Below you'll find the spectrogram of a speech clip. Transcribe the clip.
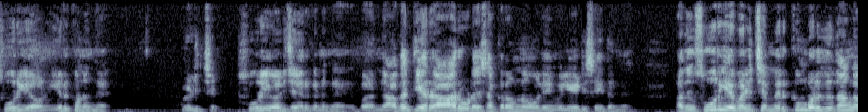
சூரியன் இருக்கணுங்க. வெளிச்சம் சூரிய வெளிச்சம் இருக்கணுங்க. இப்போ அந்த அகத்தியர் ஆறுடைய சக்கரம்னு வெளியீடு செய்தங்க. அது சூரிய வெளிச்சம் இருக்கும் பொழுது தாங்க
